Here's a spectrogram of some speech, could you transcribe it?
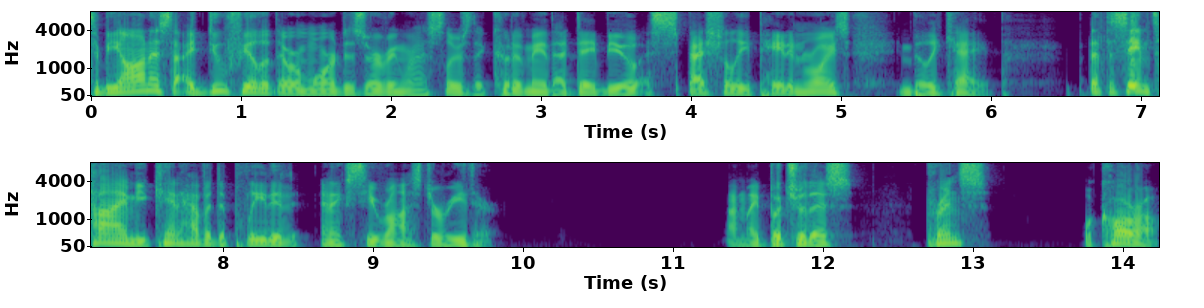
to be honest, I do feel that there were more deserving wrestlers that could have made that debut, especially Peyton Royce and Billy Kay. But at the same time, you can't have a depleted NXT roster either. I might butcher this. Prince Wakoro.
